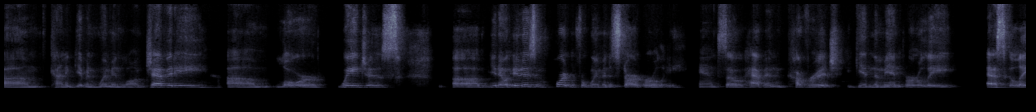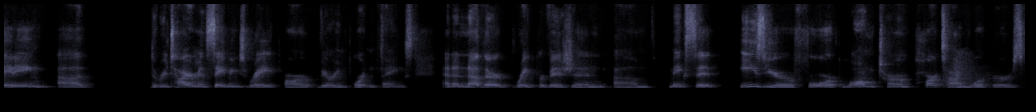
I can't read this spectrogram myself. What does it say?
um, kind of giving women longevity, um, lower wages. Uh, you know, it is important for women to start early. And so having coverage, getting them in early, escalating uh, the retirement savings rate are very important things. And another great provision um, makes it easier for long term part time workers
